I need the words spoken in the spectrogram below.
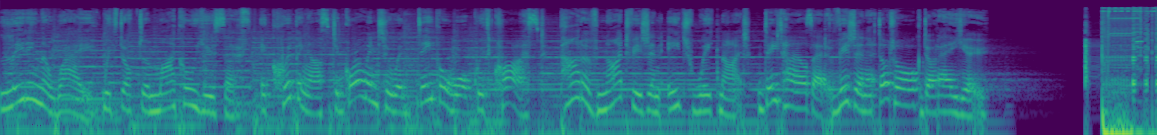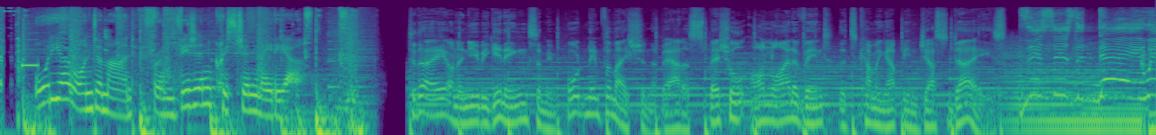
Leading the Way with Dr. Michael Youssef, equipping us to grow into a deeper walk with Christ. Part of Night Vision each weeknight. Details at vision.org.au. Audio on demand from Vision Christian Media. Today, on A New Beginning, some important information about a special online event that's coming up in just days. This is the day when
